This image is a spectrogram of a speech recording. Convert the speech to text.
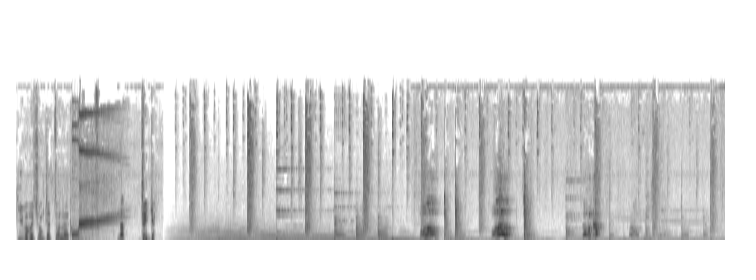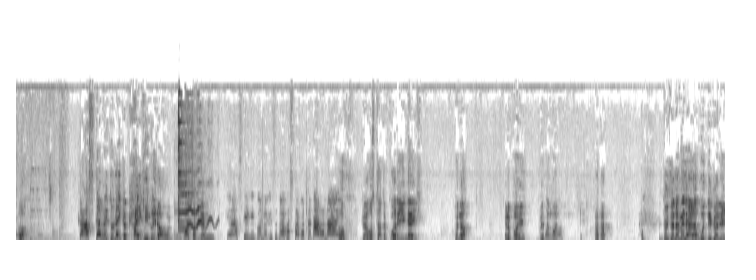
কীভাবে সংসার চলে। না, যাই গে। কামে তো নাই খাই কি কই রহন কসম দেহি। কে আজকে কি কোনো কিছু ব্যবস্থা করতে পারো নাই? ও ব্যবস্থা তো করি নাই। হলো এলো বহি বই তো। দুজনে মিলে একটা বুদ্ধি করি।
